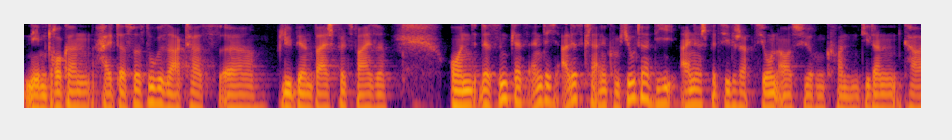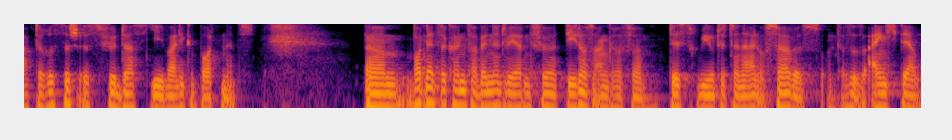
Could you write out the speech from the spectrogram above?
neben Druckern halt das, was du gesagt hast, äh, Glühbirnen beispielsweise. Und das sind letztendlich alles kleine Computer, die eine spezifische Aktion ausführen können, die dann charakteristisch ist für das jeweilige Botnetz. Ähm, Botnetze können verwendet werden für DDoS-Angriffe, Distributed Denial of Service. Und das ist eigentlich der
